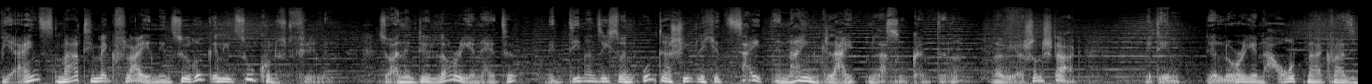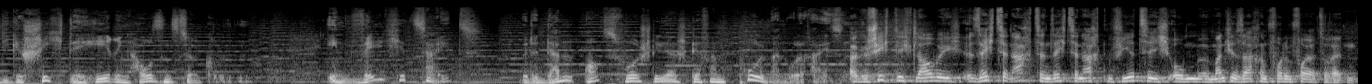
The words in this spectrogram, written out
wie einst Marty McFly in den Zurück in die Zukunft Filmen so einen DeLorean hätte, mit dem man sich so in unterschiedliche Zeiten hineingleiten lassen könnte. Ne? Da wäre schon stark. Mit dem DeLorean hautnah quasi die Geschichte Heringhausens zu erkunden. In welche Zeit würde dann Ortsvorsteher Stefan Pohlmann wohl reisen? Äh, geschichtlich glaube ich 1618, 1648, um äh, manche Sachen vor dem Feuer zu retten.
